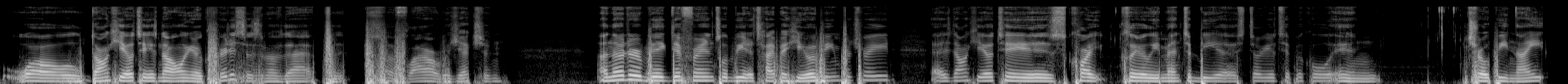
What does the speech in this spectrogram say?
while Don Quixote is not only a criticism of that, but a flat rejection. Another big difference would be the type of hero being portrayed, as Don Quixote is quite clearly meant to be a stereotypical and tropey knight,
